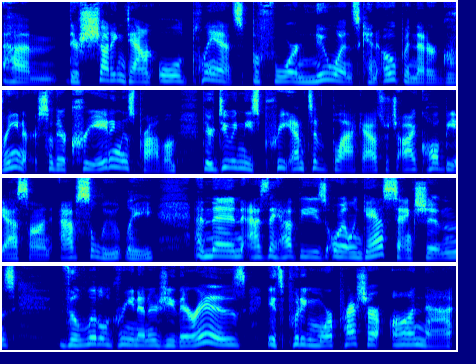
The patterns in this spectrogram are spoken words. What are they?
um, they're shutting down old plants before new ones can open that are greener. So they're creating this problem. They're doing these preemptive blackouts, which I call BS on, absolutely. And then as they have these oil and gas sanctions, the little green energy there is, it's putting more pressure on that.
